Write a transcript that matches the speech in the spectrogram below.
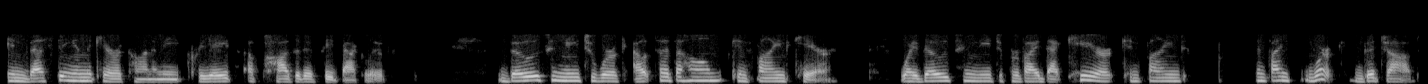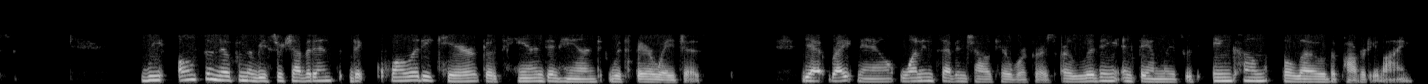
Investing in the care economy creates a positive feedback loop. Those who need to work outside the home can find care, while those who need to provide that care can find, can find work and good jobs. We also know from the research evidence that quality care goes hand in hand with fair wages. Yet right now, one in seven childcare workers are living in families with income below the poverty line.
